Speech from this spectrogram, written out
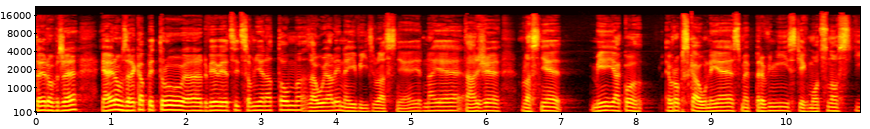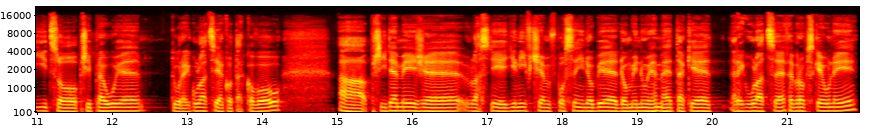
to je dobře. Já jenom zrekapitulu eh, dvě věci, co mě na tom zaujaly nejvíc vlastně. Jedna je ta, že vlastně my jako Evropská unie jsme první z těch mocností, co připravuje tu regulaci jako takovou. A přijde mi, že vlastně jediný, v čem v poslední době dominujeme, tak je regulace v Evropské unii,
